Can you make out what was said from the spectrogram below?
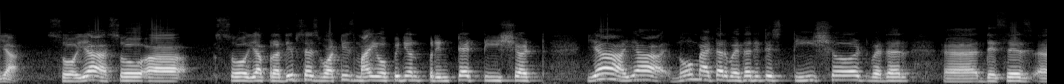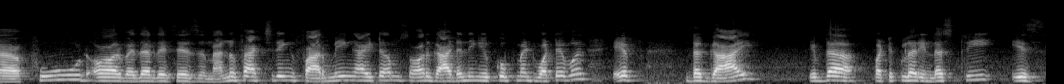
या सो yeah so so yeah Pradeep says what is my opinion printed T-shirt yeah yeah no matter whether it is T-shirt whether this is food और whether this is manufacturing farming items और gardening equipment whatever if the guy if the particular industry is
